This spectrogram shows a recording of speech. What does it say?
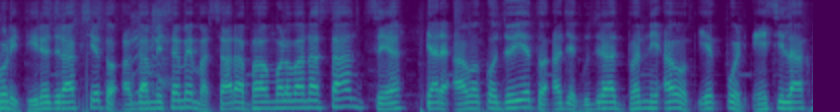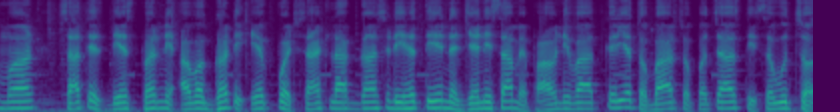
થોડી ધીરજ રાખશે તો આગામી સમયમાં સારા ભાવ મળવાના સાંજ છે. ત્યારે આવકો જોઈએ તો આજે ગુજરાતભરની આવક એક પોઈન્ટ એંસી લાખ મણ, સાથે જ દેશભરની આવક ઘટી એક પોઈન્ટ સાઠ લાખ ગાંસડી હતી ને જેની સામે ભાવની વાત કરીએ તો બારસો પચાસથી ચૌદસો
